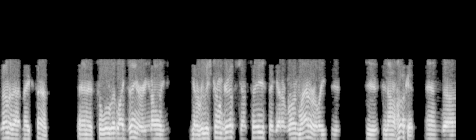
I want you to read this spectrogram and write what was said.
none of that makes sense. And it's a little bit like Zinger, you know, you got a really strong grip, shut face. They got to run laterally to, to, to not hook it. And, uh,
